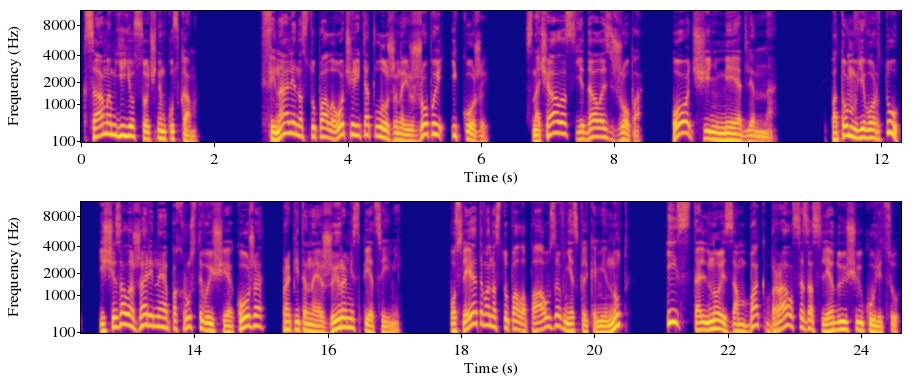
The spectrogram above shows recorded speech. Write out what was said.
к самым ее сочным кускам. В финале наступала очередь отложенной жопы и кожи. Сначала съедалась жопа. Очень медленно. Потом в его рту исчезала жареная похрустывающая кожа, пропитанная жирами специями. После этого наступала пауза в несколько минут, и стальной зомбак брался за следующую курицу.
